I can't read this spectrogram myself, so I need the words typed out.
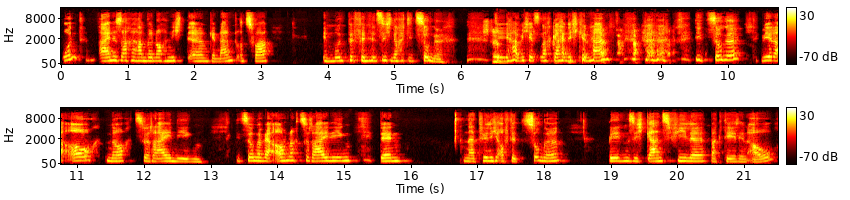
Und eine Sache haben wir noch nicht äh, genannt, und zwar im Mund befindet sich noch die Zunge. Stimmt. Die habe ich jetzt noch gar nicht genannt. die Zunge wäre auch noch zu reinigen. Die Zunge wäre auch noch zu reinigen, denn natürlich auf der Zunge bilden sich ganz viele Bakterien auch.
